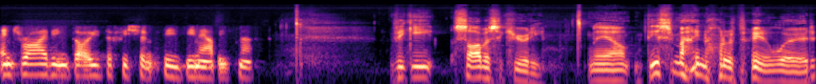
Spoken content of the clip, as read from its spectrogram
and driving those efficiencies in our business. Vicki, cybersecurity. Now, this may not have been a word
